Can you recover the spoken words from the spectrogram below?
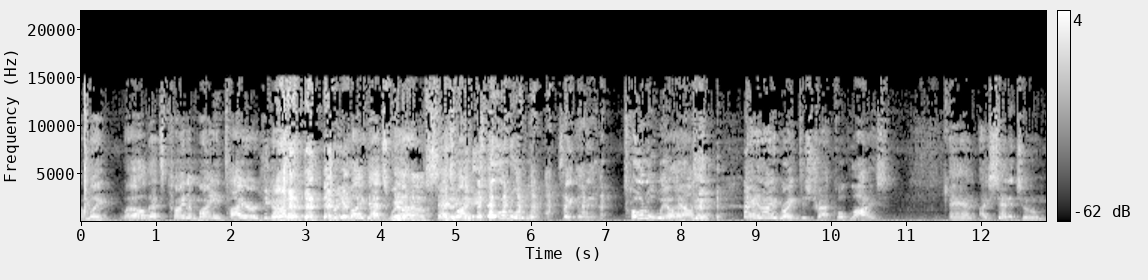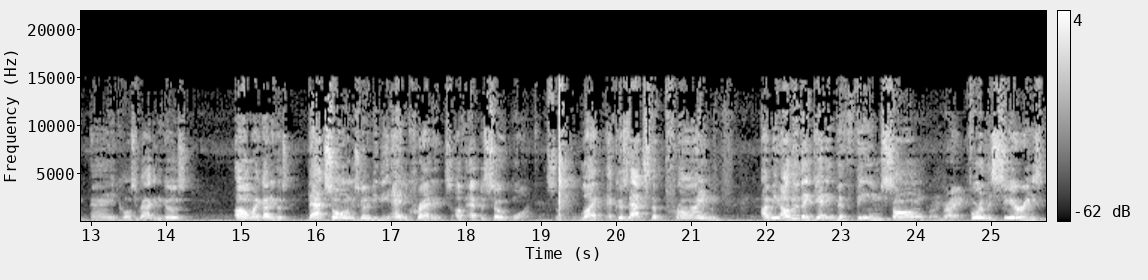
I'm like, well, that's kind of my entire genre. like that's where Wheelhouse. that's my total. It's like total wheelhouse. And I write this track called Lies. And I sent it to him, and he calls me back and he goes, "Oh my god!" He goes, "That song is going to be the end credits of episode one." So cool. Like, because that's the prime. I mean, other than getting the theme song Right. right. for the series,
